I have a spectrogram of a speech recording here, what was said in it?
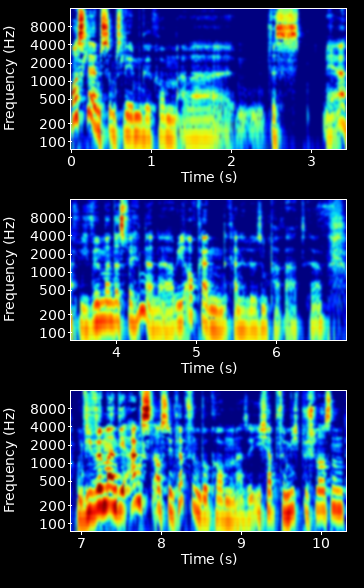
Moslems ums Leben gekommen, aber das ja, wie will man das verhindern? Da habe ich auch kein, keine Lösung parat. Ja. Und wie will man die Angst aus den Köpfen bekommen? Also ich habe für mich beschlossen,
